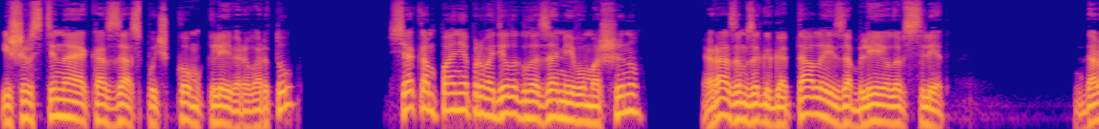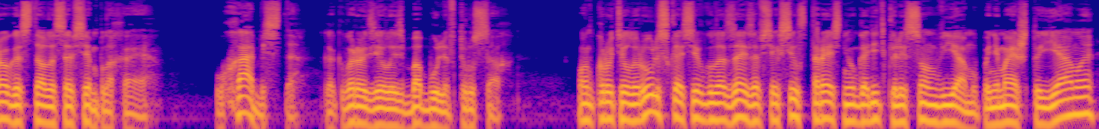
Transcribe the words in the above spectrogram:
и шерстяная коза с пучком клевера во рту, вся компания проводила глазами его машину, разом загоготала и заблеяла вслед. Дорога стала совсем плохая. Ухабиста, как выразилась бабуля в трусах. Он крутил руль, скосив глаза изо всех сил, стараясь не угодить колесом в яму, понимая, что ямы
